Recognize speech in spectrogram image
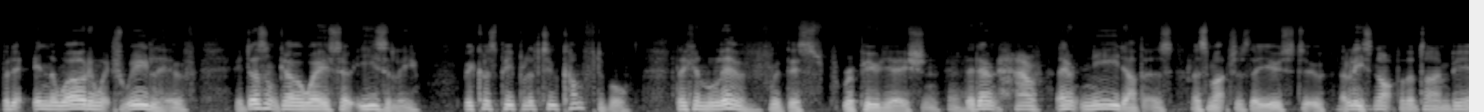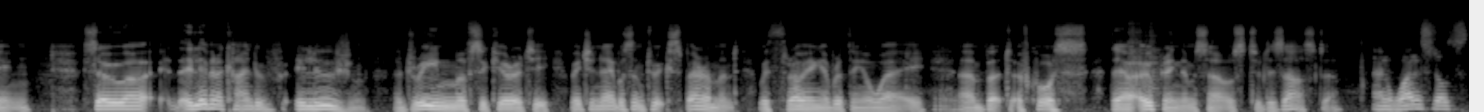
But in the world in which we live, it doesn't go away so easily because people are too comfortable. They can live with this repudiation. Mm-hmm. They don't have, they don't need others as much as they used to, at least not for the time being. So uh, they live in a kind of illusion, a dream of security, which enables them to experiment with throwing everything away. Mm. Um, but of course, they are opening themselves to disaster. And once those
